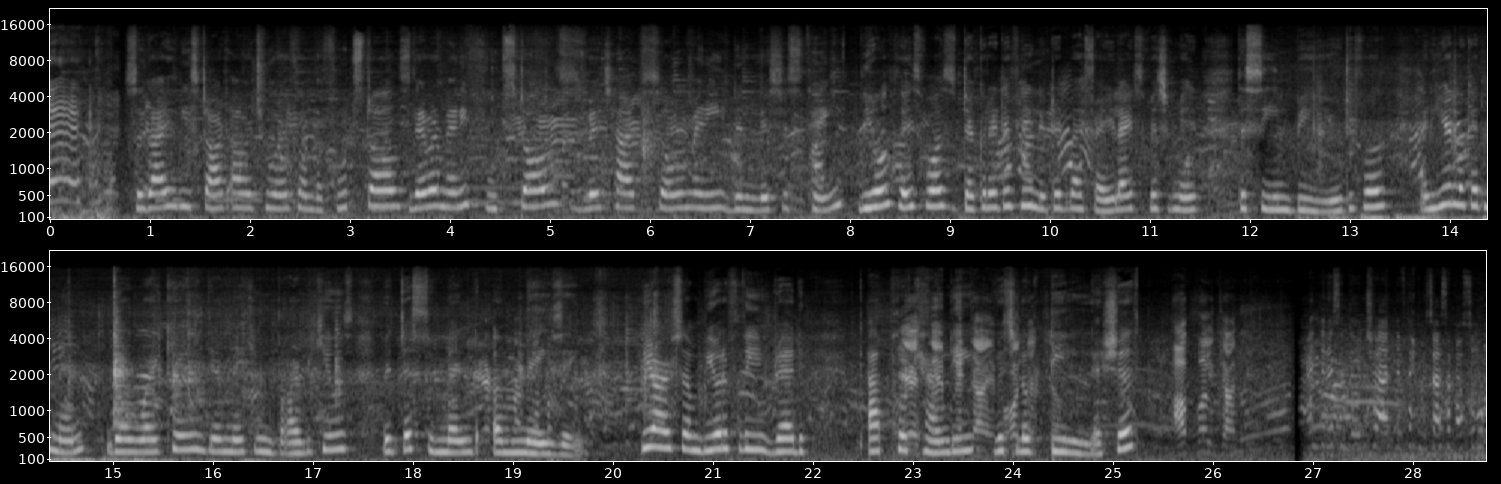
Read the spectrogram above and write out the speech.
है So guys, we start our tour from the food stalls. There were many food stalls which had so many delicious things. The whole place was decoratively littered by fairy lights which made the scene beautiful. And here look at men. They're working, they're making barbecues which just smelled amazing. Here are some beautifully red apple candy which look delicious. apple candy عندنا سندوتشات نفتح من الساعه 7 الصبح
